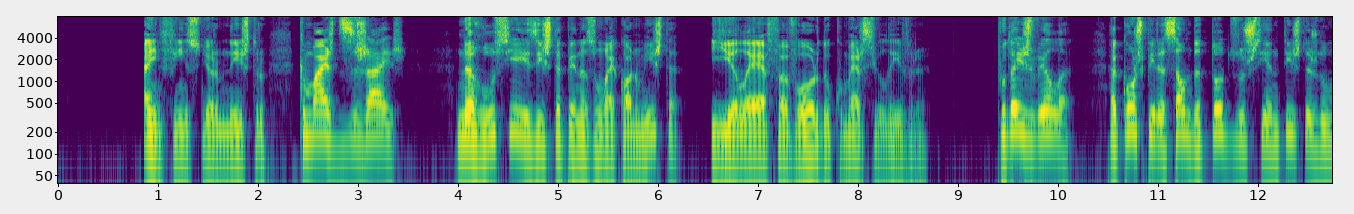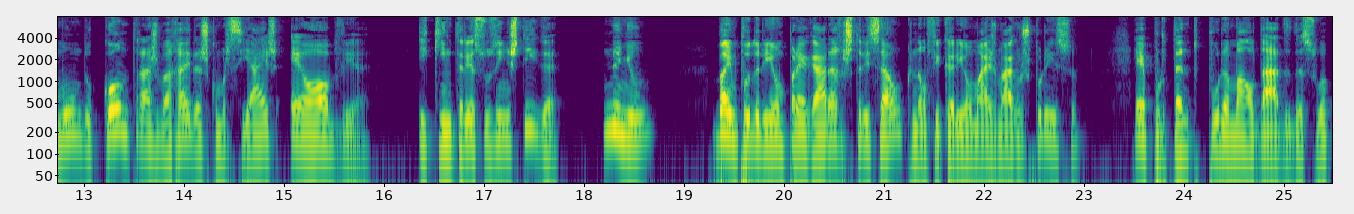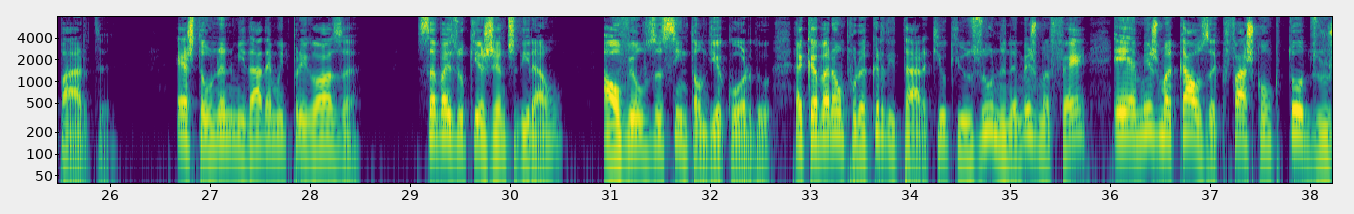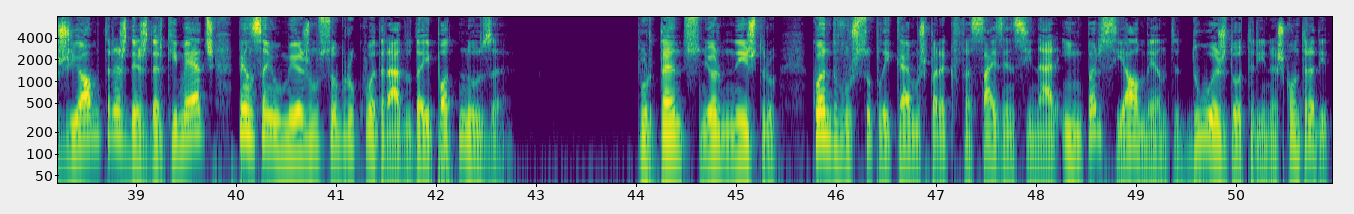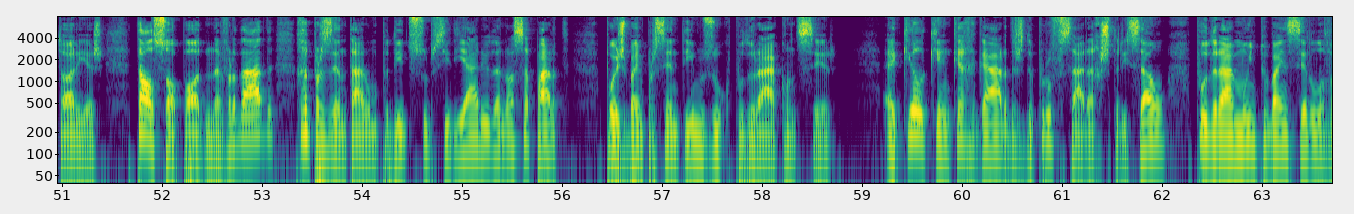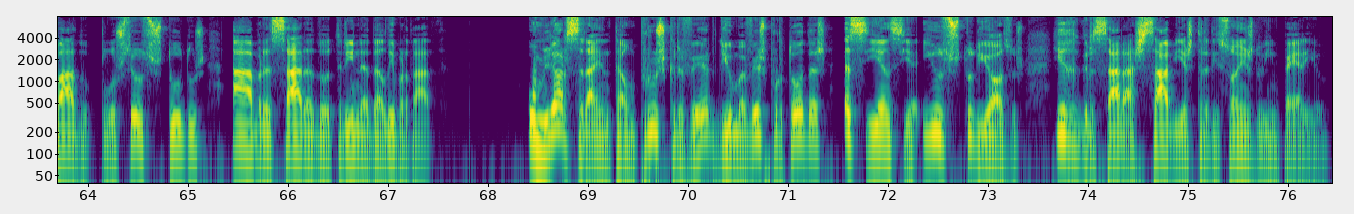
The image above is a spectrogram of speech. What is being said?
Enfim, Sr. Ministro, que mais desejais? Na Rússia existe apenas um economista e ele é a favor do comércio livre. Podeis vê-la. A conspiração de todos os cientistas do mundo contra as barreiras comerciais é óbvia. E que interesse os instiga? Nenhum. Bem poderiam pregar a restrição, que não ficariam mais magros por isso. É, portanto, pura maldade da sua parte. Esta unanimidade é muito perigosa. Sabeis o que as gentes dirão? Ao vê-los assim tão de acordo, acabarão por acreditar que o que os une na mesma fé é a mesma causa que faz com que todos os geómetras, desde Arquimedes, pensem o mesmo sobre o quadrado da hipotenusa. Portanto, senhor ministro, quando vos suplicamos para que façais ensinar imparcialmente duas doutrinas contraditórias, tal só pode, na verdade, representar um pedido subsidiário da nossa parte, pois bem pressentimos o que poderá acontecer. Aquele que encarregardes de professar a restrição poderá muito bem ser levado, pelos seus estudos, a abraçar a doutrina da liberdade. O melhor será então proscrever, de uma vez por todas, a ciência e os estudiosos e regressar às sábias tradições do Império.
